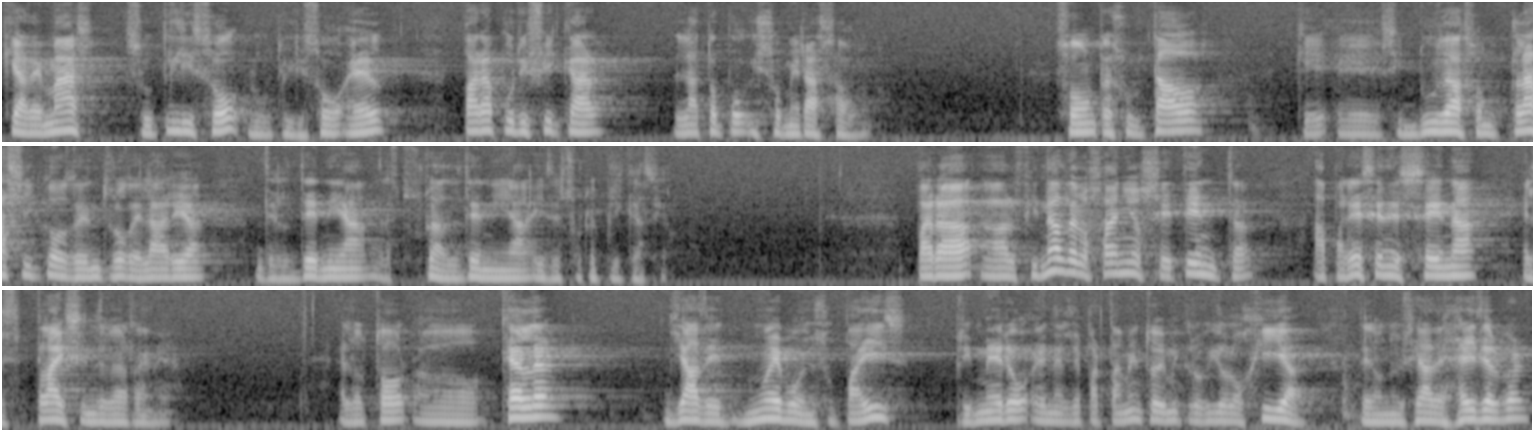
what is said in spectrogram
que además se utilizó, lo utilizó él, para purificar la topoisomerasa 1. Son resultados que eh, sin duda son clásicos dentro del área del DNA, de la estructura del DNA y de su replicación. Para al final de los años 70 aparece en escena el splicing del RNA el doctor eh, Keller, ya de nuevo en su país, primero en el Departamento de Microbiología de la Universidad de Heidelberg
